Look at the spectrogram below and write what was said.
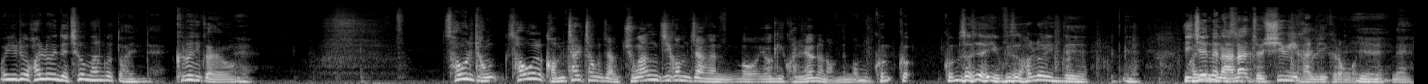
어, 이래 할로윈데 처음 하는 것도 아닌데. 그러니까요. 네. 서울 경, 서울 검찰청장, 중앙지검장은 뭐 여기 관련은 없는 겁니다. 검, 검, 검사장이 무슨 할로윈데 예. 이제는 안 하죠. 시위 관리 그런 거는. 예. 네.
